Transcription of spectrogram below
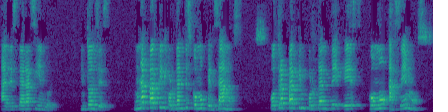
al estar haciéndolo. Entonces, una parte importante es cómo pensamos, otra parte importante es cómo hacemos,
